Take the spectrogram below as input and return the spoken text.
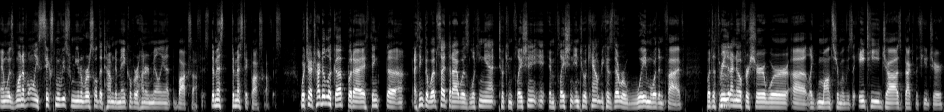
and was one of only six movies from Universal at the time to make over 100 million at the box office, domestic domestic box office. Which I tried to look up, but I think the I think the website that I was looking at took inflation inflation into account because there were way more than five. But the three that I know for sure were uh, like monster movies, like E.T., Jaws, Back to the Future,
